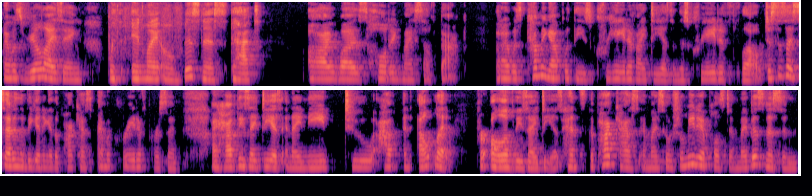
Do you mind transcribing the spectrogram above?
I was realizing within my own business that I was holding myself back but I was coming up with these creative ideas and this creative flow. Just as I said in the beginning of the podcast, I'm a creative person. I have these ideas and I need to have an outlet for all of these ideas, hence the podcast and my social media post and my business and,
